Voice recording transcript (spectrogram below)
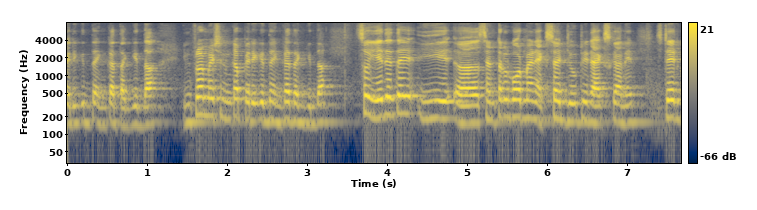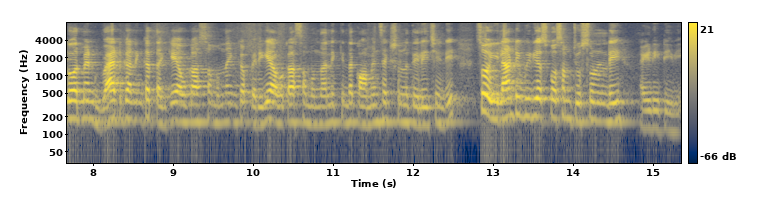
పెరిగిద్దా ఇంకా తగ్గిద్దా? ఇన్ఫ్లమేషన్ ఇంకా పెరిగిద్దా ఇంకా తగ్గిద్దా? సో ఏదైతే ఈ central government excise duty tax కానీ స్టేట్ గవర్నమెంట్ వ్యాట్ కానీ ఇంకా తగ్గే అవకాశం ఉందా ఇంకా పెరిగే అవకాశం ఉందని కింద కామెంట్ సెక్షన్లో తెలియచేయండి. సో ఇలాంటి వీడియోస్ కోసం చూస్తుండండి ఐడి టీవీ.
